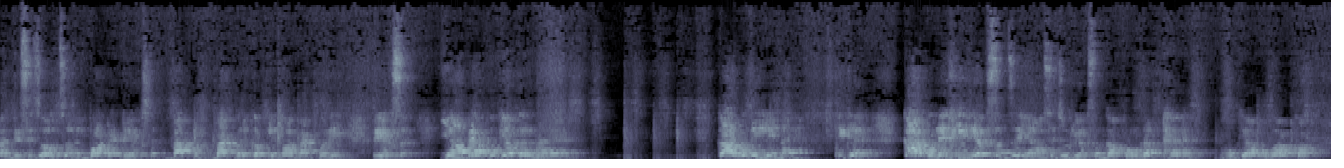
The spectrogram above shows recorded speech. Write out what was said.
and this is also important reaction McMurry coupling और मैकमोरी रिएक्शन यहाँ पे आपको क्या करना है? कार्बोनिल लेना है, ठीक है? कार्बोनिल की रिएक्शन से यहाँ से जो रिएक्शन का प्रोडक्ट है, वो क्या होगा आपका?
